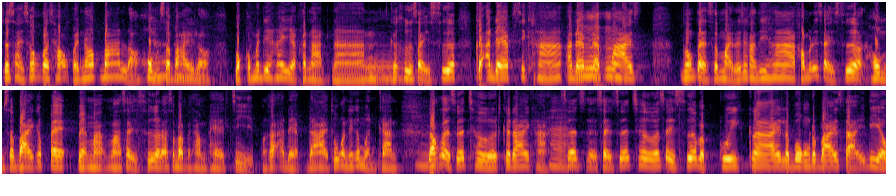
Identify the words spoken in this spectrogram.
จะใส่เสื้อกระเช้าออกไปนอกบ้านเหรอห่มสบายเหรอบอกก็ไม่ได้ให้อย่าขนาดนั้น ก็คือใส่เสื้อก็อัดแอปสิคะอัดแอปอืมแอปพลายตั้งแต่สมัยรัชกาลที่ 5 เขาไม่ได้ใส่เสื้อห่มสบายก็แปะแปะมามาใส่เสื้อแล้วสบายไปทำแพรจีบมันก็อัดแอปได้ ทุกวันนี้ก็เหมือนกันเราก็ใส่เสื้อเชิ้ตก็ได้ค่ะค่ะเสื้อใส่เสื้อเชิ้ตใส่เสื้อแบบกรุยกรายระบงระบายสายเดียว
